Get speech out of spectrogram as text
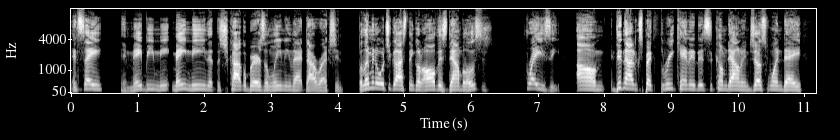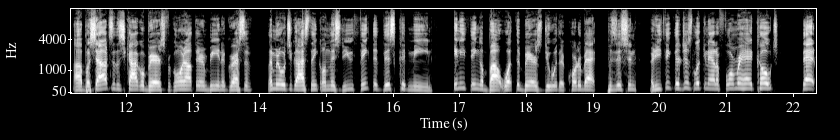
and say it may be may mean that the Chicago Bears are leaning that direction. But let me know what you guys think on all this down below. This is crazy. Um, did not expect three candidates to come down in just one day. Uh, but shout out to the Chicago Bears for going out there and being aggressive. Let me know what you guys think on this. Do you think that this could mean anything about what the Bears do with their quarterback position? Or do you think they're just looking at a former head coach that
